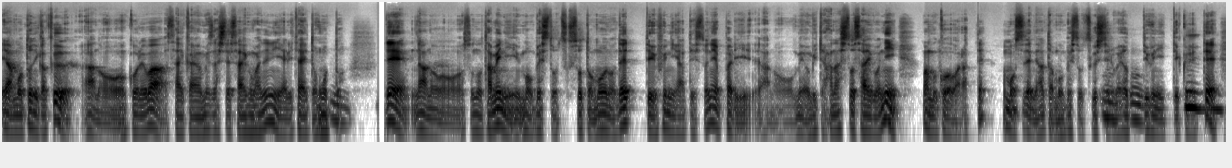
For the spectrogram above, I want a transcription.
ーいやもうとにかくあのこれは再開を目指して最後までにやりたいと思うと。うん。であのそのためにもうベストを尽くそうと思うのでっていうふうにアーティストにやっぱりあの目を見て話すと最後に、まあ、向こうは笑ってもうすでにあなたはもうベストを尽くしてるわよっていうふうに言ってくれて、うんうん。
